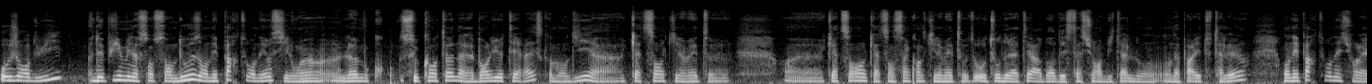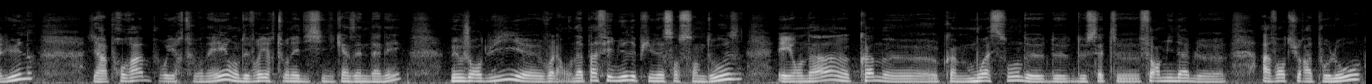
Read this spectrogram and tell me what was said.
aujourd'hui depuis 1972, on n'est pas retourné aussi loin. L'homme se cantonne à la banlieue terrestre, comme on dit, à 400 km, 400, 450 km autour de la Terre, à bord des stations orbitales dont on a parlé tout à l'heure. On n'est pas retourné sur la Lune. Il y a un programme pour y retourner. On devrait y retourner d'ici une quinzaine d'années. Mais aujourd'hui, euh, voilà, on n'a pas fait mieux depuis 1972 et on a comme euh, comme moisson de, de, cette formidable aventure Apollo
